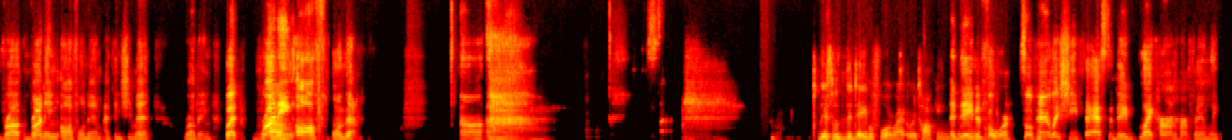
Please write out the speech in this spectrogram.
rub running off on them. I think she meant rubbing, but running oh. off on them. Uh, this was the day before, right? We are talking the, the day, day before. before. So apparently she fasted the day, like her and her family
